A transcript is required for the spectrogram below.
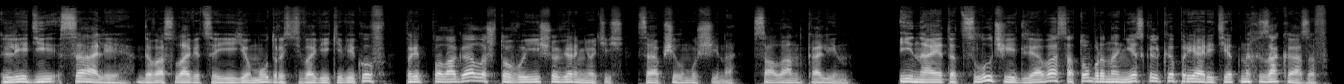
«Леди Сали, да вославится ее мудрость во веки веков, предполагала, что вы еще вернетесь», — сообщил мужчина, Салан Калин. И на этот случай для вас отобрано несколько приоритетных заказов.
